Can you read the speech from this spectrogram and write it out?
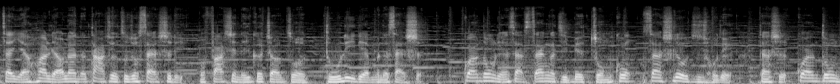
在眼花缭乱的大学足球赛事里，我发现了一个叫做独立联盟的赛事。关东联赛三个级别，总共三十六支球队，但是关东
